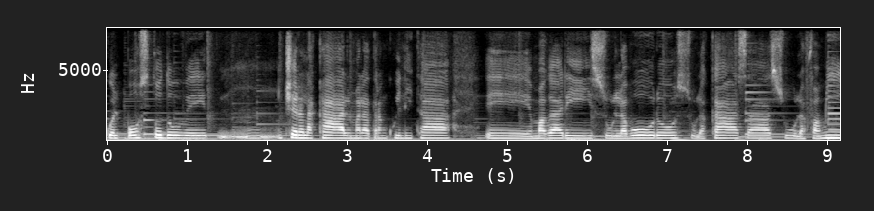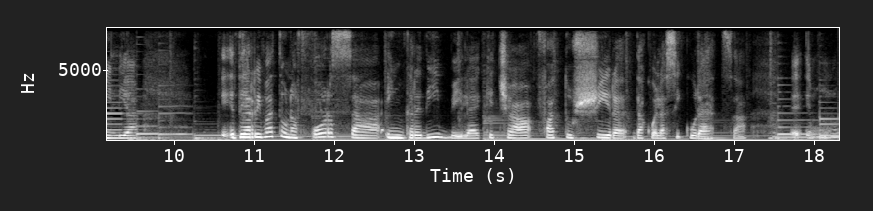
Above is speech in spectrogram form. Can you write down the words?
quel posto dove mm, c'era la calma, la tranquillità, magari sul lavoro, sulla casa, sulla famiglia. Ed è arrivata una forza incredibile che ci ha fatto uscire da quella sicurezza, mm,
